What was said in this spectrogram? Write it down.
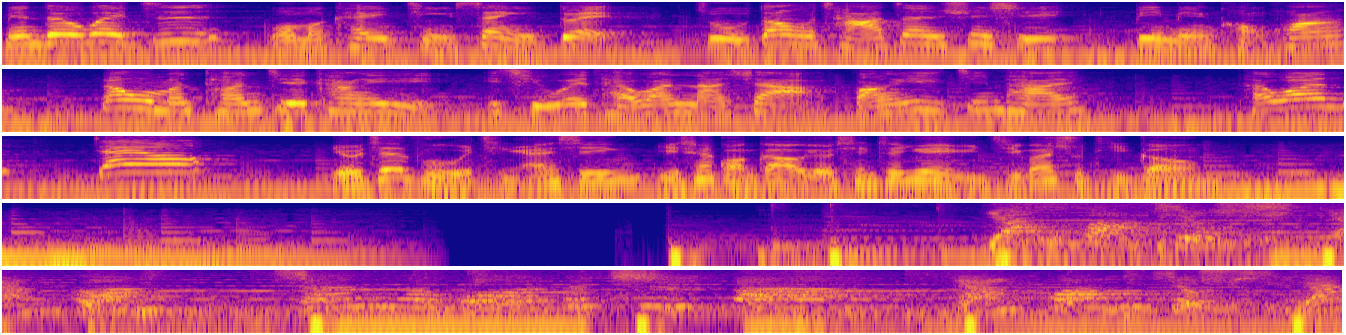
面对未知，我们可以谨慎以对，主动查证讯息，避免恐慌。让我们团结抗疫，一起为台湾拿下防疫金牌。台湾加油！有政府，请安心。以上广告由行政院与机关署提供。阳光就是阳光，成了我的翅膀。阳光就是阳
